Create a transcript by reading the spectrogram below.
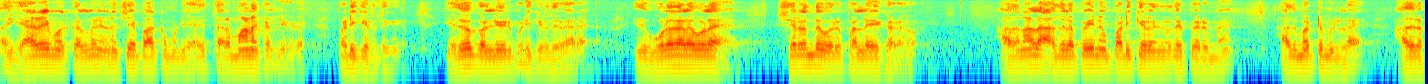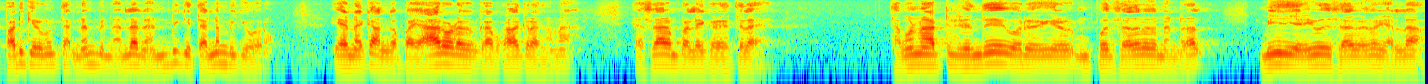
அது ஏழை மக்கள்னு நினச்சே பார்க்க முடியாது தரமான கல்வியோட படிக்கிறதுக்கு. ஏதோ கல்லூரி படிக்கிறது வேறு. இது உலக அளவில் சிறந்த ஒரு பல்கலைக்கழகம். அதனால் அதில் போய் நம்ம படிக்கிறதுங்கிறதே பெருமை. அது மட்டும் இல்லை அதில் படிக்கிறவங்களுக்கு தன்னம்பி நல்ல நம்பிக்கை தன்னம்பிக்கை வரும். ஏன்னாக்கா அங்கே இப்போ யாரோட க கலக்கிறாங்கன்னா எஸ்ஆர்எம் பல்கலைக்கழகத்தில் தமிழ்நாட்டிலிருந்து ஒரு இரு முப்பது சதவீதம் என்றால் மீதி இருபது சதவீதம் எல்லாம்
